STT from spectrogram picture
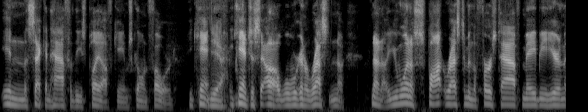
in the second half of these playoff games going forward. He can't. Yeah. He can't just say, "Oh, well, we're going to rest. No, no, no. You want to spot rest him in the first half, maybe here, and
